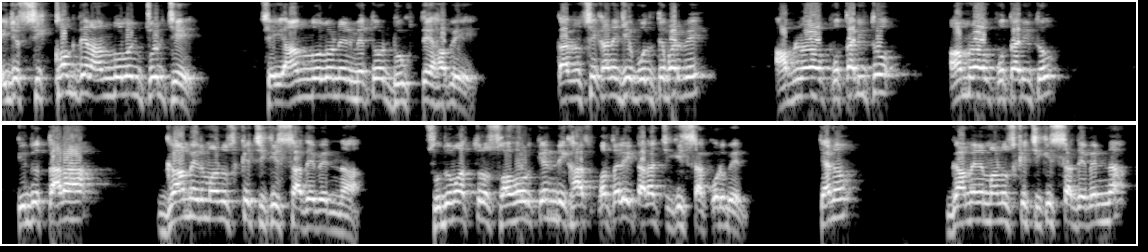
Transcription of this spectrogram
এই যে শিক্ষকদের আন্দোলন চলছে, সেই আন্দোলনের ভেতর ঢুকতে হবে। কারণ সেখানে যে বলতে পারবে, আপনারাও প্রতারিত, আমরাও প্রতারিত, কিন্তু তারা গ্রামের মানুষকে চিকিৎসা দেবেন না। শুধুমাত্র শহর কেন্দ্রিক হাসপাতালেই তারা চিকিৎসা করবেন। কেন? গ্রামের মানুষকে চিকিৎসা দেবেন না।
